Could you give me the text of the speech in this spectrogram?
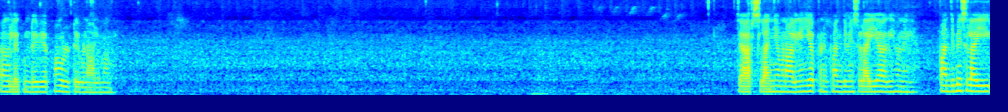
ਅਗਲੇ ਕੁੰਡੇ ਵੀ ਆਪਾਂ ਉਲਟੇ ਬਣਾ ਲਵਾਂਗੇ। ਚਾਰ ਸਲਾਈਆਂ ਬਣਾ ਲਈਆਂ ਜੀ, ਆਪਣੀ ਪੰਜਵੀਂ ਸਲਾਈ ਆ ਗਈ ਹੁਣ ਇਹ। ਪੰਜਵੀਂ ਸਲਾਈ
